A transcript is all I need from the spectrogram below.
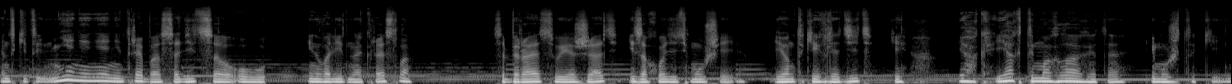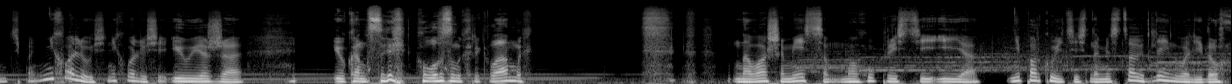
ён такі ты не не не не трэба садіцца у інваліднае кресло собирается уезжаць і заходзіць муж яе і он такі глядзіць як як ты могла гэта і муж такі типа не хвалюсь не хвалюся і уезжаю. І ў канцы лозунг рекламы. На ваше месяца могу прыйсці і я. Не паркуйтесь на местах для інвалідаў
